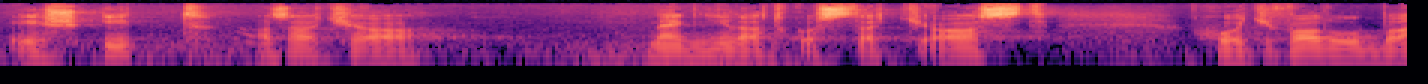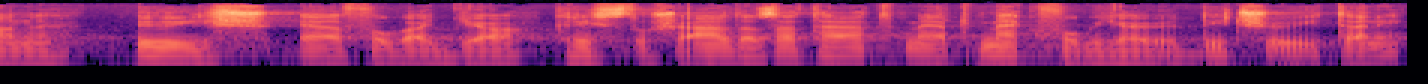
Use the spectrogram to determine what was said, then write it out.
és itt az Atya megnyilatkoztatja azt, hogy valóban ő is elfogadja Krisztus áldozatát, mert meg fogja őt dicsőíteni.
